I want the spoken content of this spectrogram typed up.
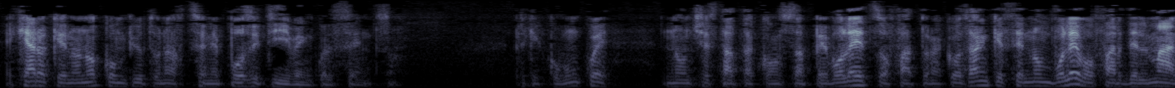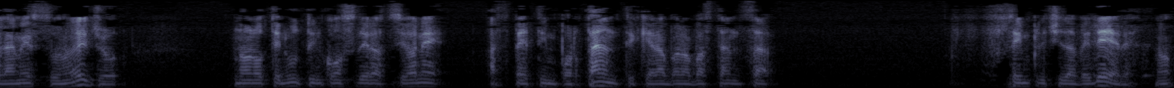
è chiaro che non ho compiuto un'azione positiva in quel senso, perché comunque non c'è stata consapevolezza, ho fatto una cosa, anche se non volevo far del male a nessuno di giù, non ho tenuto in considerazione aspetti importanti che erano abbastanza semplici da vedere, no?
